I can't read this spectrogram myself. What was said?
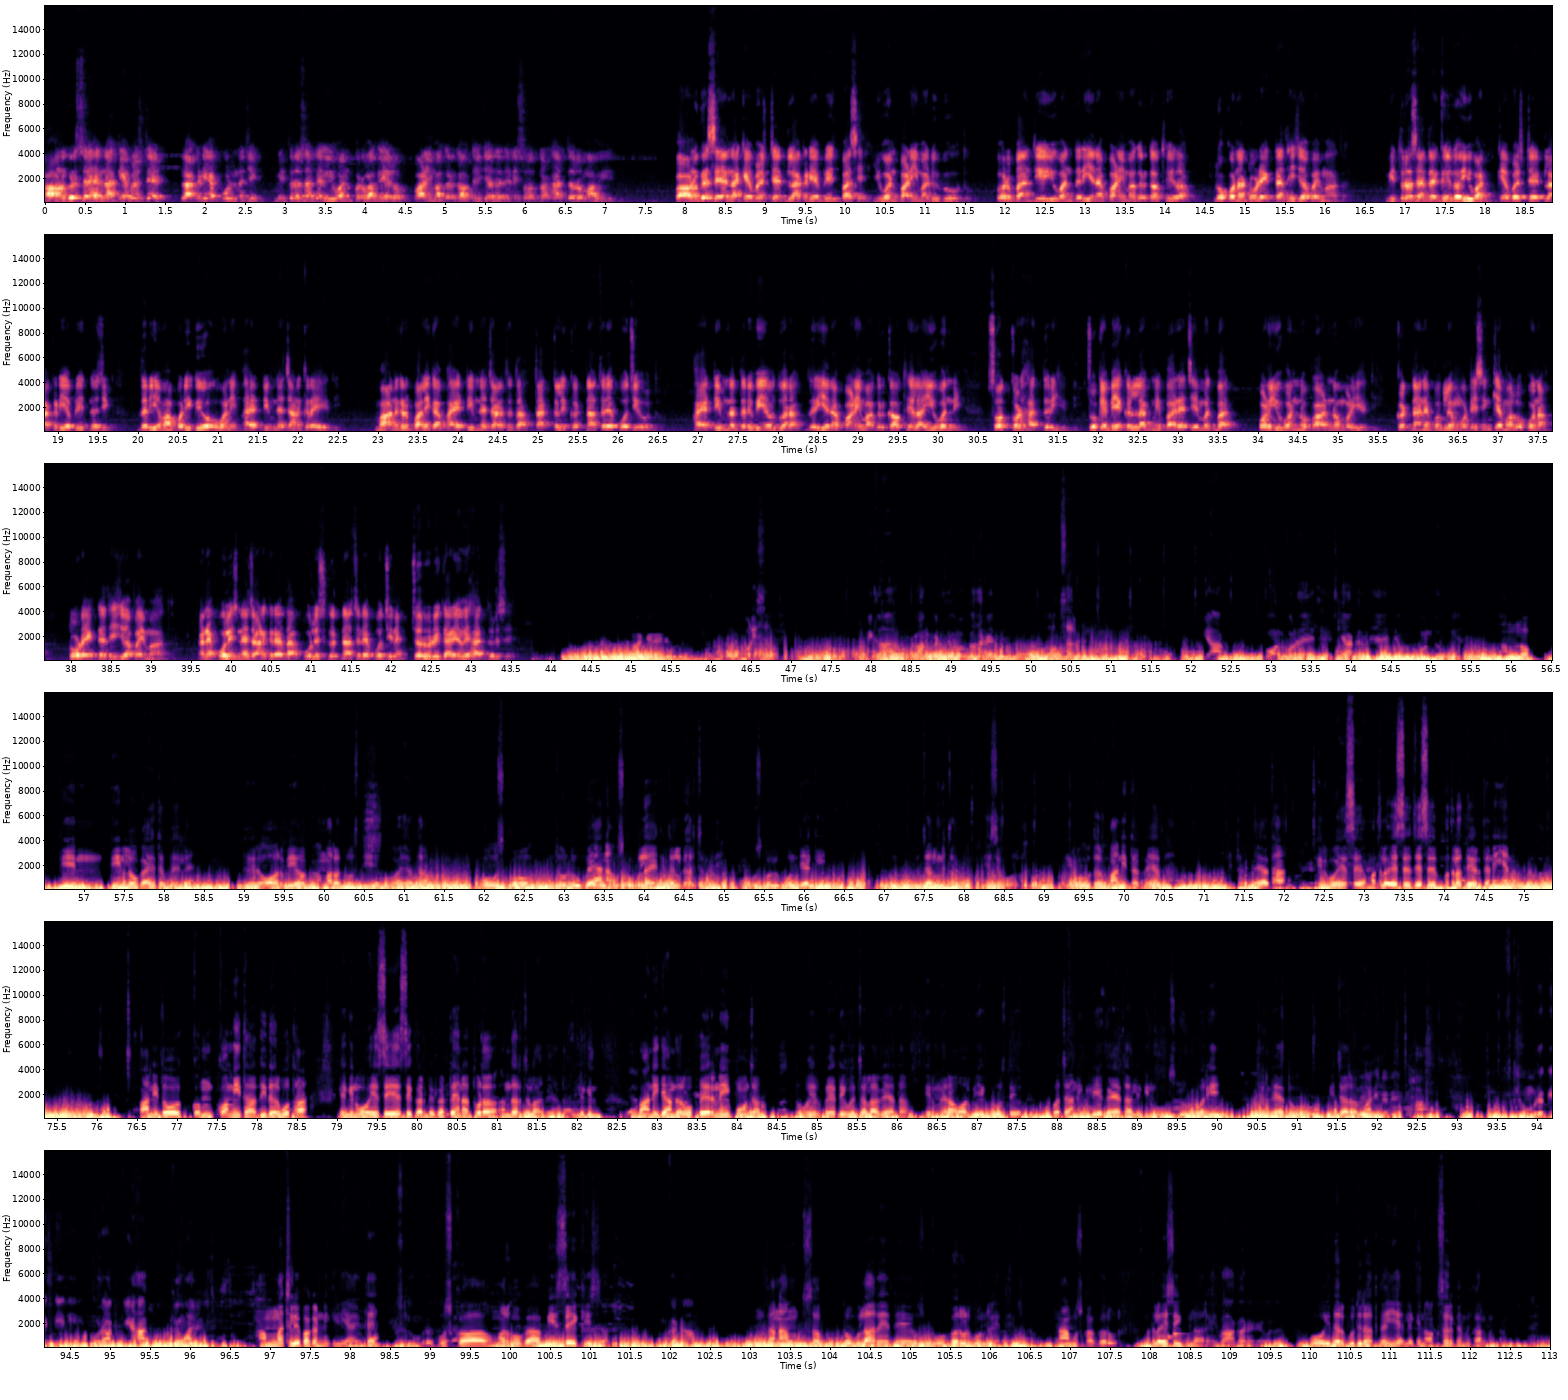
ભાવનગર શહેરના cable state Lakadiya પુલ નજીક, મિત્ર સાથે યુવાન ફરવા ગયેલો, પાણીમાં ગરકાવ થઈ જતા તેની શોધખોળ હાથ ધરવામાં આવી હતી. ભાવનગર શહેરના કેબલ સ્ટેટ લાકડીયા બ્રિજ પાસે યુવાન પાણીમાં ડૂબ્યો હતો. પરપ્રાંતીય યુવાન દરિયાના પાણીમાં ગરકાવ થયેલા લોકોના ટોળે એકઠા થઈ જવા પામ્યા હતા. મિત્ર સાથે ગયેલો યુવાન કેબલ સ્ટેટ લાકડીયા બ્રિજ નજીક દરિયામાં પડી ગયો હોવાની ફાયર ટીમને જાણ કરાઈ હતી. મહાનગરપાલિકા ફાયર ટીમને જાણ થતાં તાત્કાલિક ઘટનાસ્થળે પહોંચ્યો હતો. ફાયર ટીમના તરવીયાઓ દ્વારા દરિયાના પાણીમાં ગરકાવ થયેલા યુવાનની શોધખોળ હાથ ધરી હતી જોકે બે કલાકની ભારે જહેમત બાદ પણ યુવાનનો ભાળ ન મળી હતી ઘટનાને પગલે મોટી સંખ્યામાં લોકોના ટોળા એકઠા થઈ જવા પામ્યા હતા અને પોલીસને જાણ કરાતા પોલીસ ઘટનાસ્થળે પહોંચીને જરૂરી કાર્યવાહી હાથ ધરશે कहाँ के रहने वाले उड़ीसा में अभी कहाँ काम करते हो कहाँ रहते हो अक्सर के निकल यहाँ कौन कौन आए थे क्या करने आए थे और कौन डूब गया हम लोग तीन तीन लोग आए थे पहले। फिर और भी हमारा दोस्त ये, वो आया था। वो उसको, जो डूब गया ना, उसको बुलाया कि चल घर चलते हैं। वो उसको भी बोल दिया कि तो चल, मैं चलता हूँ, ऐसे बोला। फिर वो उधर पानी तक गया था। पानी तक गया था। फिर वो ऐसे मतलब ऐसे जैसे मतलब देर तैरते नहीं है ना। पानी तो कम कम ही था जिधर वो था लेकिन वो ऐसे ऐसे करते करते है ना थोड़ा अंदर चला गया था। लेकिन पानी के अंदर वो पैर नहीं पहुँचा तो फिर बहते हुए चला गया था। फिर मेरा और भी एक दोस्त है वो बचाने के लिए गया था लेकिन वो उसके ऊपर ही चढ़ गया तो वो बेचारा भी पानी में हाँ। उसकी उम्र कितनी थी? और आप यहाँ क्यों आए? हम मछली पकड़ने के लिए आए थे। उसकी उम्र? उसका उम्र होगा बीस से इक्कीस साल। उनका नाम? उनका नाम सब तो बुला रहे थे उसको गरुड़ बोल रहे थे उसको नाम उसका गरुड़ मतलब ऐसे ही बुला रहे थे कहाँ का रहने वाला है? वो इधर गुजरात का ही है लेकिन अक्सर केमिकल में काम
